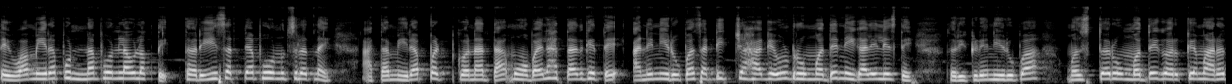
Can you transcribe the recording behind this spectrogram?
तेव्हा मीरा पुन्हा फोन लावू लागते. तरीही सत्या फोन उचलत नाही. आता मीरा पटकन आता मोबाईल हातात घेते आणि निरूपासाठी चहा घेऊन रूममध्ये निघालेली असते. तर इकडे निरूपा मस्त रूममध्ये गरके मारत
